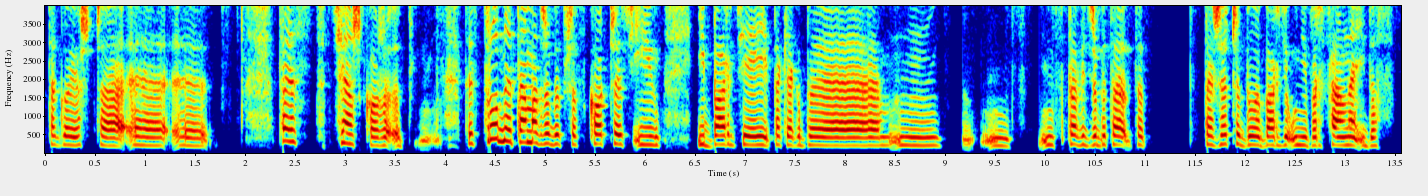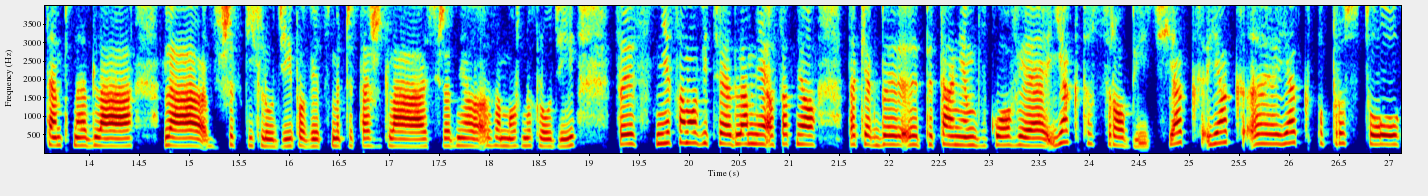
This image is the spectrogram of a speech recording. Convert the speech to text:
tego jeszcze e, e, to jest ciężko, że, to jest trudny temat, żeby przeskoczyć i, i bardziej tak jakby mm, mm, sprawić, żeby te, te, te rzeczy były bardziej uniwersalne i dostępne dla, dla wszystkich ludzi, powiedzmy, czy też dla średnio zamożnych ludzi, co jest niesamowicie dla mnie ostatnio tak jakby y, pytaniem w głowie, jak to zrobić, jak, jak, y, jak po prostu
